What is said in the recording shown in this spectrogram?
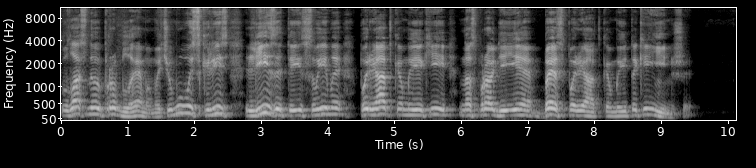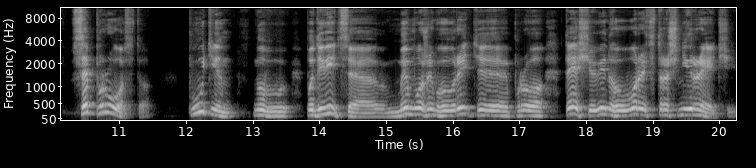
власними проблемами? Чому ви скрізь лізете із своїми порядками, які насправді є безпорядками і таке інше? Все просто. Путін, ну подивіться, ми можемо говорити е, про те, що він говорить страшні речі,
